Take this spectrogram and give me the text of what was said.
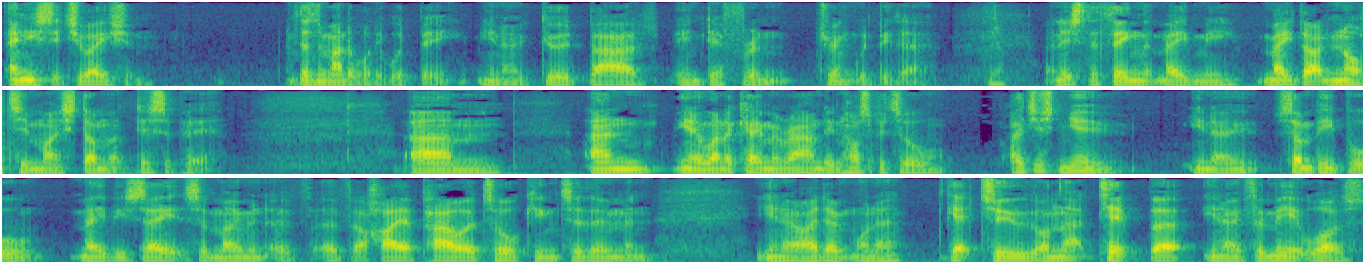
any situation. It doesn't matter what it would be. You know, good, bad, indifferent. Drink would be there. And it's the thing that made me made that knot in my stomach disappear. Um, and you know, when I came around in hospital, I just knew. You know, some people maybe say it's a moment of, of a higher power talking to them, and you know, I don't want to get too on that tip, but you know, for me it was.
